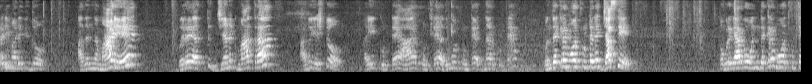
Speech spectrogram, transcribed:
ರೆಡಿ ಮಾಡಿದ್ದು. ಅದನ್ನ ಮಾಡಿ ಬರೇ ಹತ್ತು ಜನಕ್ಕೆ ಮಾತ್ರ ಅದು ಎಷ್ಟು? ಐದು ಕುಂಟೆ, ಆರು ಕುಂಟೆ, ಹದಿಮೂರು ಕುಂಟೆ, ಹದಿನಾರು ಕುಂಟೆ. ಒಂದು ಎಕರೆ ಮೂವತ್ತು ಕುಂಟೆನೇ ಜಾಸ್ತಿ. ಒಬ್ರಿಗೆ ಯಾರಿಗೂ ಒಂದು ಎಕರೆ ಮೂವತ್ತು ಕುಂಟೆ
